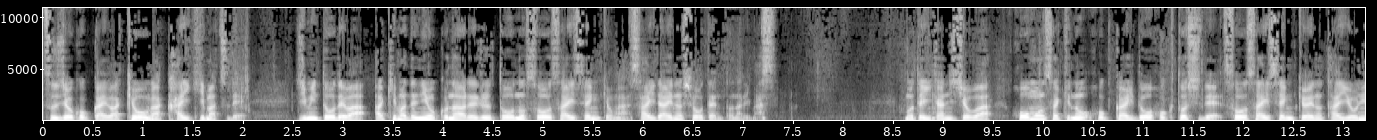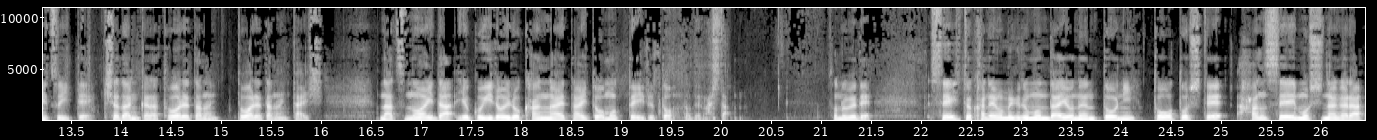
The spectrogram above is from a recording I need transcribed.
通常国会は今日が会期末で自民党では秋までに行われる党の総裁選挙が最大の焦点となります。茂木幹事長は訪問先の北海道北斗市で総裁選挙への対応について記者団から問われたのに問われたのに対し夏の間よくいろいろ考えたいと思っていると述べました。その上で政治と金をめぐる問題を念頭に党として反省もしながら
